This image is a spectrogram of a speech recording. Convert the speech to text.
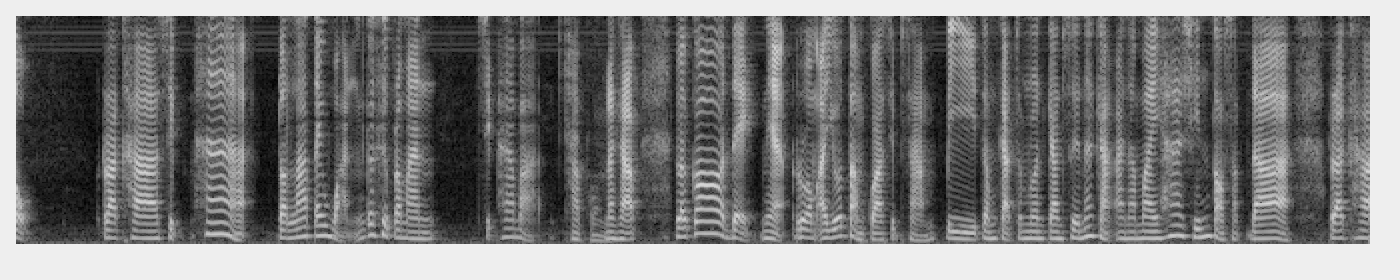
ตกราคา 15 ดอลลาร์ไต้หวันก็คือประมาณ 15 บาทครับผมนะครับแล้วก็เด็กเนี่ยรวมอายุต่ำกว่า 13 ปีจำกัดจำนวนการซื้อหน้ากากอนามัย 5 ชิ้นต่อสัปดาห์ ราคา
